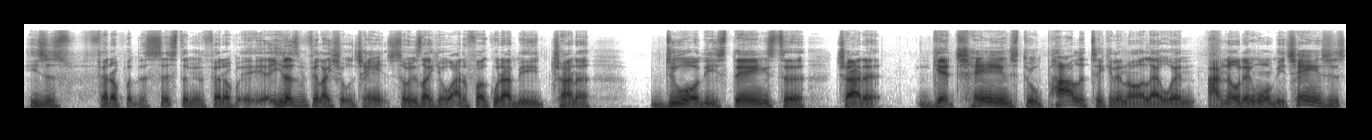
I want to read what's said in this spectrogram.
He's just fed up with the system and fed up. He doesn't feel like shit will change. So he's like, yo, why the fuck would I be trying to do all these things to try to get change through politicking and all that when I know they won't be changed?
